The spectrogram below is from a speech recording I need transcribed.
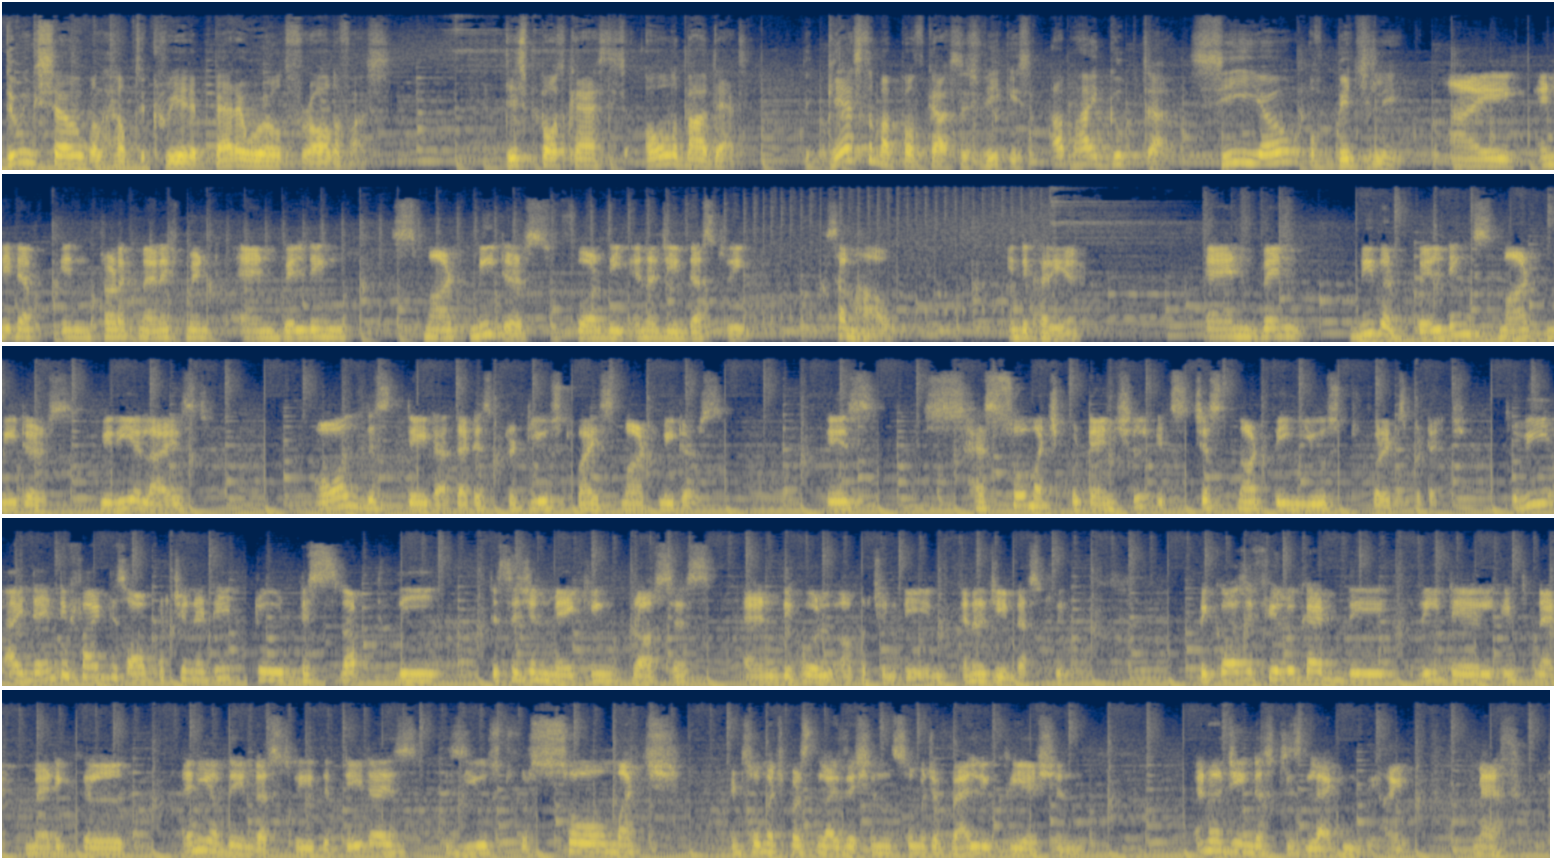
Doing so will help to create a better world for all of us. And this podcast is all about that. The guest on my podcast this week is Abhay Gupta, CEO of Bidgely. I ended up in product management and building smart meters for the energy industry somehow in the career. And when we were building smart meters, we realized all this data that is produced by smart meters is has so much potential it's just not being used for its potential. So we identified this opportunity to disrupt the decision making process and the whole opportunity in energy industry. Because if you look at the retail internet medical any of the industry the data is, is used for so much and so much personalization so much of value creation energy industry is lagging behind massively.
